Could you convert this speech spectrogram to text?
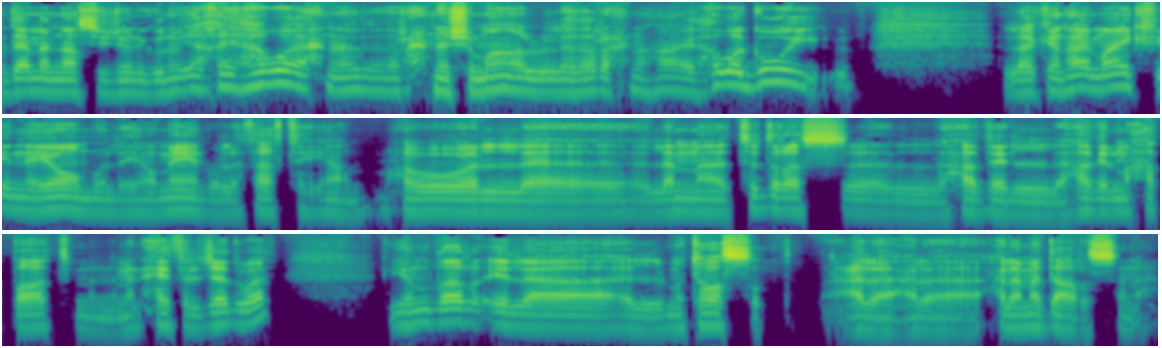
دائما الناس يجون يقولون يا أخي هوا إحنا رحنا شمال ولا رحنا هاي؟ هوا قوي. لكن هاي ما يكفي إنه يوم ولا يومين ولا ثلاثة أيام. هو لما تدرس هذه هذه المحطات من من حيث الجدوى ينظر إلى المتوسط على على على مدار السنة.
